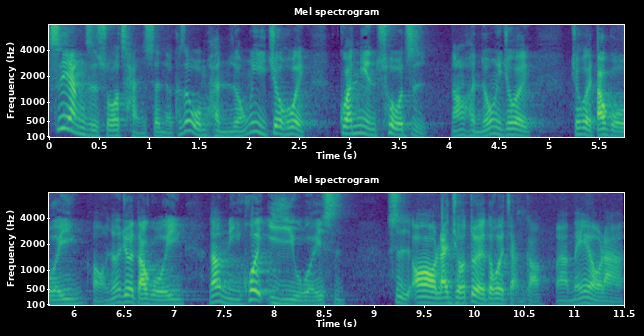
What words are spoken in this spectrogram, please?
这样子所产生的，可是我们很容易就会观念错置，然后很容易就会就会倒果为因，哦，很容易就会倒果为因，然后你会以为是。是哦，篮球队都会长高啊？没有啦，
